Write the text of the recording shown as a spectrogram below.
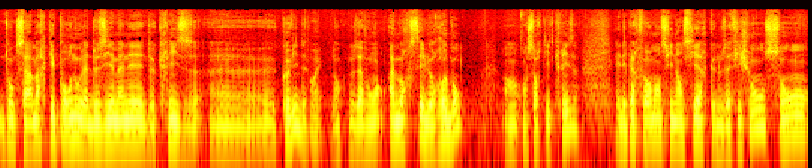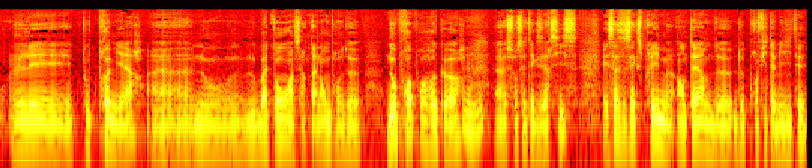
donc ça a marqué pour nous la deuxième année de crise Covid. Donc nous avons amorcé le rebond en, sortie de crise. Et les performances financières que nous affichons sont les toutes premières. Euh, nous, nous, battons un certain nombre de nos propres records mhm. euh, sur cet exercice. Et ça, ça s'exprime en termes de, de profitabilité.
